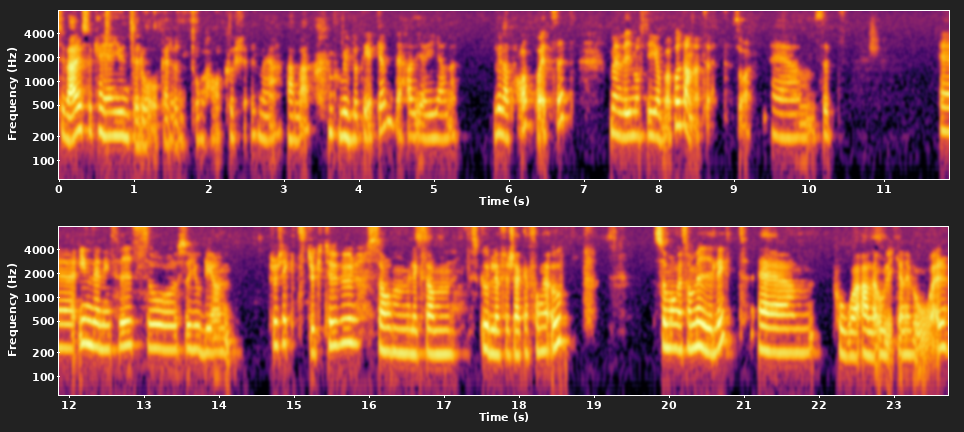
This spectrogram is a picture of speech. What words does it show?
tyvärr så kan jag ju inte då åka runt och ha kurser med alla på biblioteken. Det hade jag ju gärna velat ha på ett sätt. Men vi måste jobba på ett annat sätt. Så, ehm, så att, eh, inledningsvis så, så gjorde jag en projektstruktur som liksom skulle försöka fånga upp så många som möjligt ehm, på alla olika nivåer.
